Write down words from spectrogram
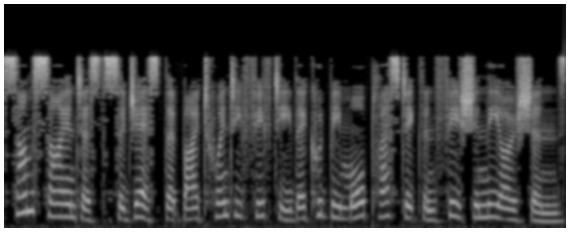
Some scientists suggest that by 2050 there could be more plastic than fish in the oceans.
